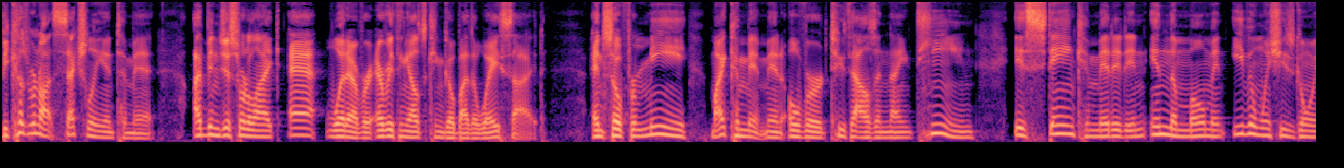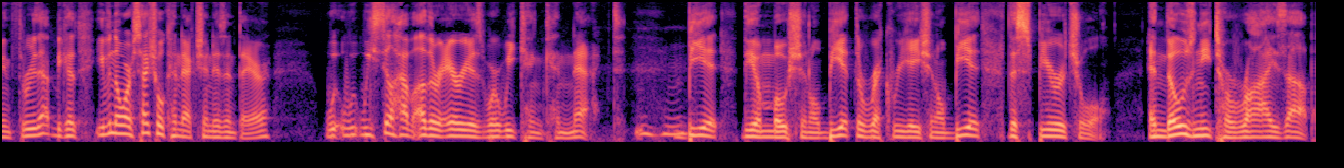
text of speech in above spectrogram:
because we're not sexually intimate, I've been just sort of like, eh, whatever. Everything else can go by the wayside. And so for me, my commitment over 2019 is staying committed in in the moment, even when she's going through that, because even though our sexual connection isn't there, we, we still have other areas where we can connect mm-hmm. be it the emotional be it the recreational be it the spiritual. And those need to rise up.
